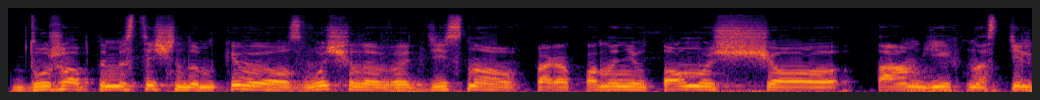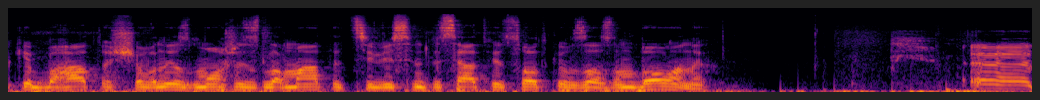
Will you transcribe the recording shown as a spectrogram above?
дуже оптимістичні думки ви озвучили. Ви дійсно переконані в тому, що там їх настільки багато, що вони зможуть зламати ці 80% зазомбованих. Е,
